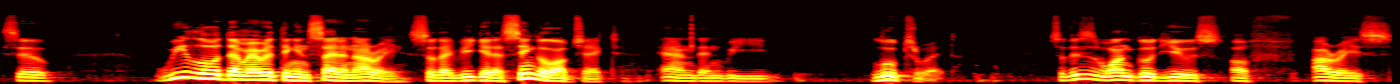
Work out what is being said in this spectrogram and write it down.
So we load them everything inside an array so that we get a single object and then we loop through it. So this is one good use of arrays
